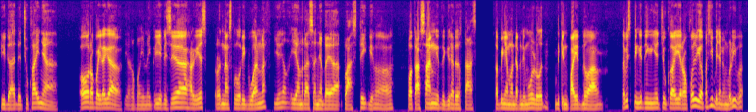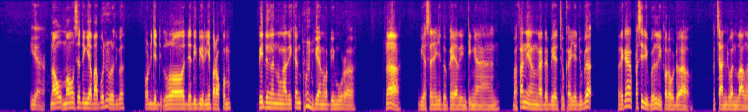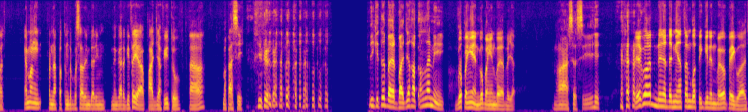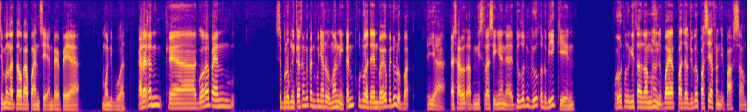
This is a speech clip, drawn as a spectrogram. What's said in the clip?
tidak ada cukainya. Oh, rokok ilegal. Ya rokok ilegal. Iya, biasanya harganya rendang sepuluh ribuan lah. Ya yang, yang rasanya kayak plastik gitu. Heeh. Potasan gitu gitu. Tas. Tapi nggak meledak di mulut, bikin pahit doang. Tapi setinggi tingginya cukai rokok juga pasti banyak yang beli, Pak. Iya. Mau mau setinggi apa pun menurut gua. Kalau jadi kalau jadi dirinya perokok. Tapi dengan mengalihkan produk yang lebih murah. Nah, Biasanya gitu kayak lintingan. Bahkan yang nggak ada biaya cukainya juga mereka pasti dibeli kalau udah kecanduan banget. Emang pendapatan terbesar dari negara kita ya pajak itu. nah, Makasih. Ini kita bayar pajak apa enggak nih? gua pengen, gua pengen bayar pajak. Masa sih? ya gua udah ada niatan buat bikinin PWP gua, cuma nggak tahu kapan sih NPWP ya mau dibuat. Karena kan kayak gua kan pengen sebelum nikah kan gua pengen punya rumah nih, kan kudu ada NPWP dulu, Pak. Iya. Eh, syarat administrasinya nah itu kan gua kudu bikin. Walaupun kita dalam bayar pajak juga pasti akan dipasang.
